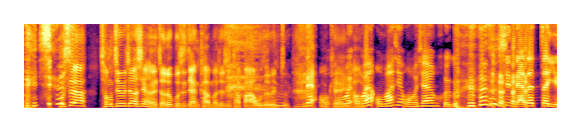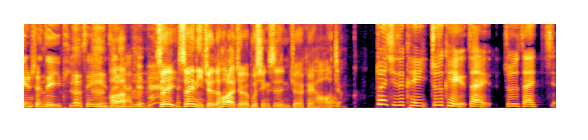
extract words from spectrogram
等一下，不是啊，从基督教信仰的角度不是这样看嘛，就是他把我这边做。对，我我们我们我们要先，我们现在回归，先等下再再延伸这一题，再延伸下去。所以所以你觉得后来觉得不行，是你觉得可以好好讲？对，其实可以，就是可以在就是在讲。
